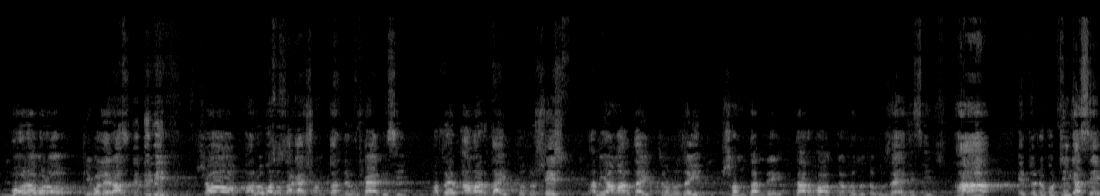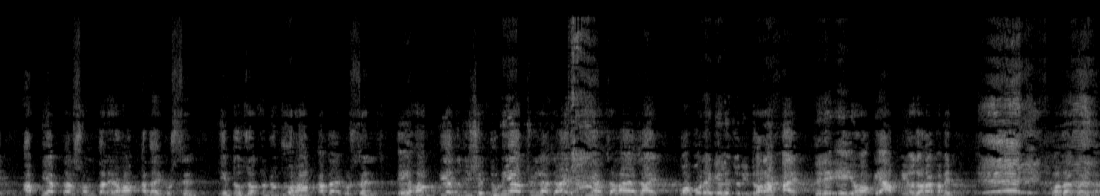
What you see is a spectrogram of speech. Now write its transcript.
বড় বড় কি বলে, রাজনীতিবিদ, সব ভালো ভালো জায়গায় সন্তানদের উঠায়া দিছি। অতএব আমার দায়িত্ব তো শেষ। আমি আমার দায়িত্ব অনুযায়ী সন্তানদের তার হক যথাযথ বুঝাইয়া দিছি। হ্যাঁ এতটুকু ঠিক আছে, আপনি আপনার সন্তানের হক আদায় করছেন। কিন্তু যতটুকু হক আদায় করছেন, এই হক দিয়ে যদি সে দুনিয়া চলে যায়, দুনিয়া চালায়া যায়, কবরে গেলে যদি ধরা খায়, তাহলে এই হকে আপনিও ধরা খাবেন। কথা কয় না?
